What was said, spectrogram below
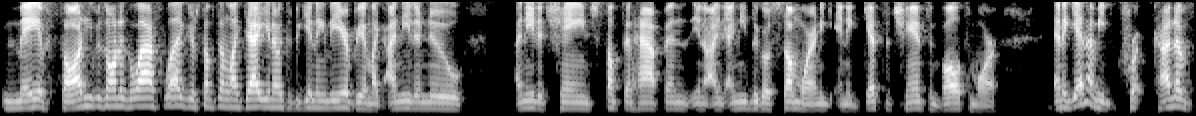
may have thought he was on his last legs or something like that, you know, at the beginning of the year, being like, I need a new I need a change. Something happens. You know, I, I need to go somewhere. And he, and he gets a chance in Baltimore. And again, I mean, cr- kind of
